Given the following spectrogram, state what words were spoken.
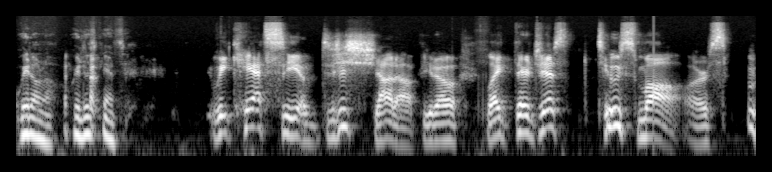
we don't know. We just can't see. we can't see them. Just shut up. You know, like they're just too small or.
